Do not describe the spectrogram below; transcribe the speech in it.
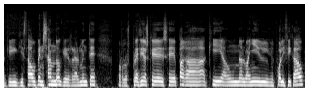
aquí, aquí estaba pensando que realmente por los precios que se paga aquí a un albañil cualificado,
